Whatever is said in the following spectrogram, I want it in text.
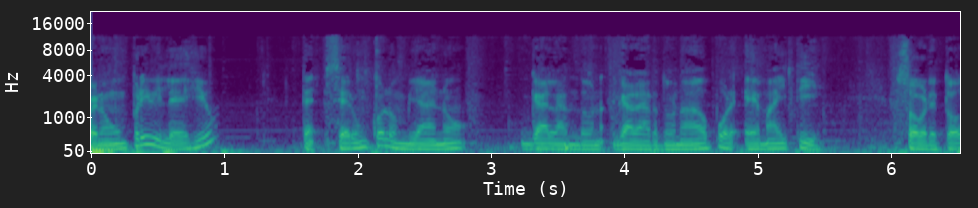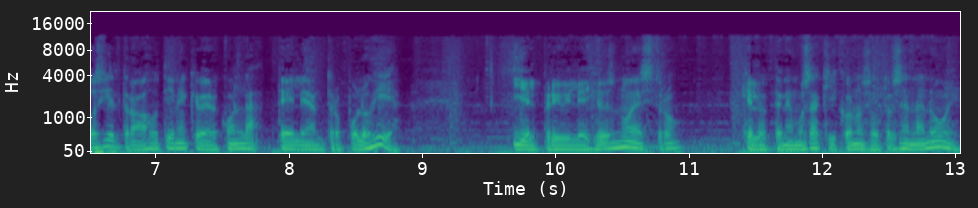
Bueno, un privilegio ser un colombiano galandon- galardonado por MIT, sobre todo si el trabajo tiene que ver con la teleantropología. Y el privilegio es nuestro, que lo tenemos aquí con nosotros en la nube.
